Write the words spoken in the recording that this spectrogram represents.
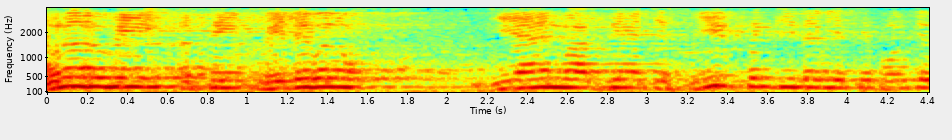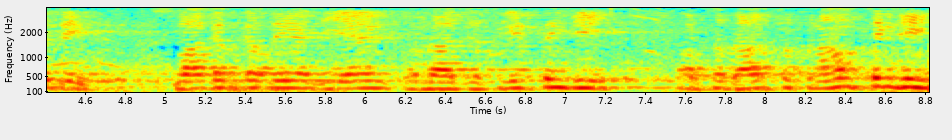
ਉਹਨਾਂ ਨੂੰ ਵੀ ਅਸੀਂ ਮੇਲੇ ਵੱਲੋਂ ਜੀ ਆਇਆਂ ਨੂੰ ਆਖਦੇ ਹਾਂ ਜਸਵੀਰ ਸਿੰਘ ਜੀ ਦਾ ਵੀ ਇੱਥੇ ਪਹੁੰਚੇ ਤੇ ਸਵਾਗਤ ਕਰਦੇ ਹਾਂ। ਜੀ ਆਇਆਂ ਸਰਦਾਰ ਜਸਵੀਰ ਸਿੰਘ ਜੀ ਔਰ ਸਰਦਾਰ ਸਤਨਾਮ ਸਿੰਘ ਜੀ,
